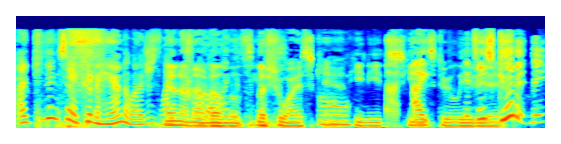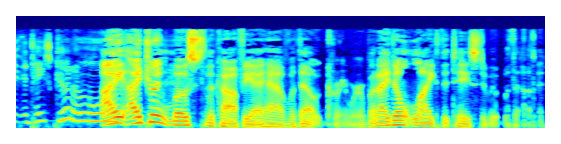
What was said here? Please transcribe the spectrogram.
I didn't say I couldn't handle it. I just like. no, no, I no, no. like the, the. Schweiss can't. Oh. He needs he I- needs to leave It tastes good. It, it tastes good. I don't know. What I, I drink most of the coffee I have without creamer, but I don't like the taste of it without it.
